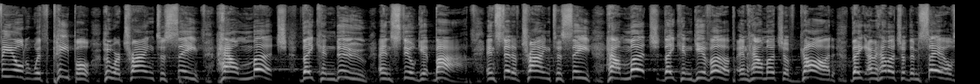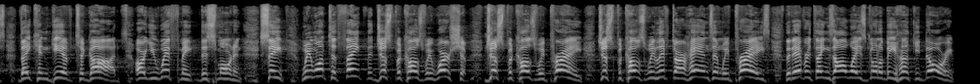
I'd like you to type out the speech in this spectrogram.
filled with people who are trying to see how much they can do and still get by instead of trying to see how much they can give up and how much of God they I mean, how much of themselves they can give to God. Are you with me this morning? See, we want to think that just because we worship, just because we pray, just because we lift our hands and we praise, that everything's always going to be hunky dory.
